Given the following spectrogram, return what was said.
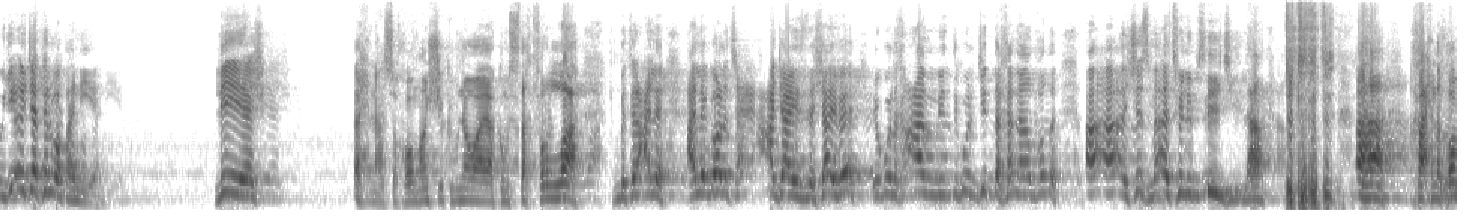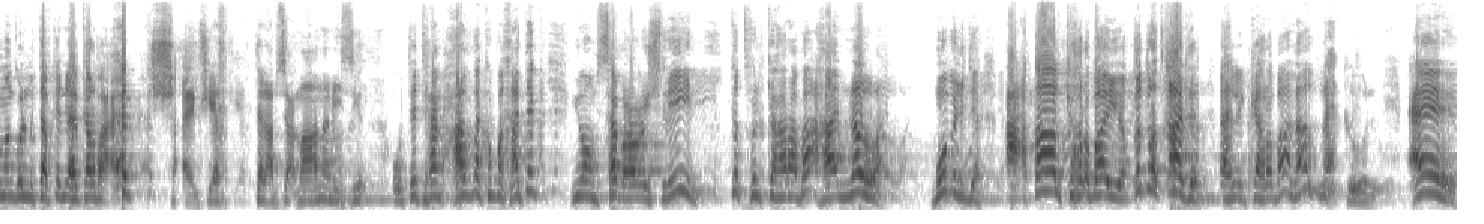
إجت الوطنية. ليش؟ إحنا سخو ما نشك بنواياكم استغفر الله. مثل على على قولة عجايزنا شايفة؟ يقول لك عمي تقول جدة خلينا نفضل شو اسمه ادفل بزيجي. لا. أها. إحنا خو ما نقول متفقين ويا الكهرباء عيب. عيب شيخ تلبس عمامه ما يصير. وتتهم حظك وبختك يوم 27 تطفي الكهرباء هاي من الله. مو من اعطال كهربائيه قدرة قادر. أهل الكهرباء لا تضحكون عيب.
